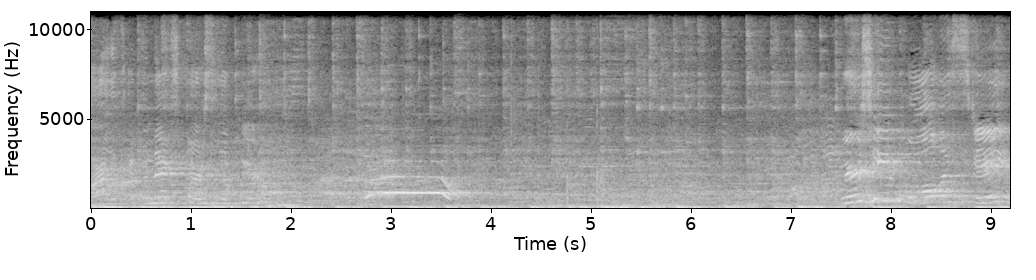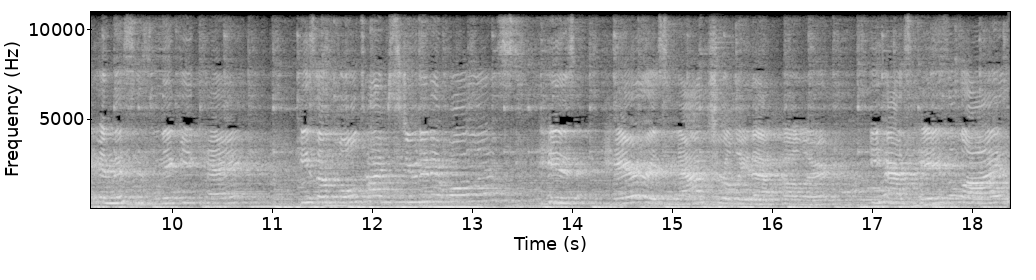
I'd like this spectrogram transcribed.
All right, let's get the next person up here. We're Team Wallace State, and this is Nikki Kay. He's a full-time. His hair is naturally that color. He has hazel eyes,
